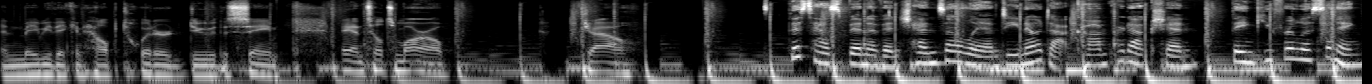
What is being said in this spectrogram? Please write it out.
and maybe they can help Twitter do the same. Hey, until tomorrow, ciao. This has been a VincenzoLandino.com production. Thank you for listening.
